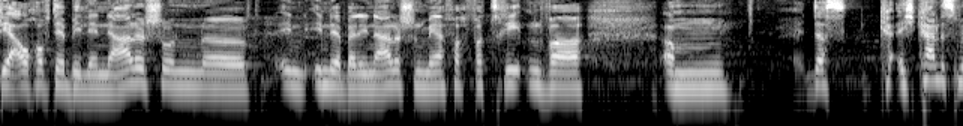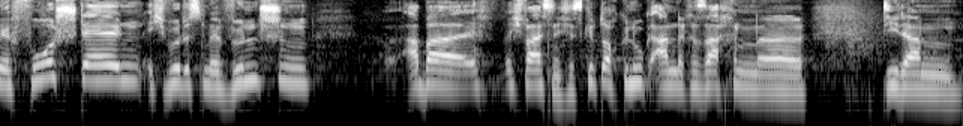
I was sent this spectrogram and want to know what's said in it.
der auch auf der Berlinale schon äh, in, in der Berlinale schon mehrfach vertreten war. Ähm, das, ich kann es mir vorstellen, ich würde es mir wünschen, aber ich weiß nicht, es gibt auch genug andere Sachen, äh, die dann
